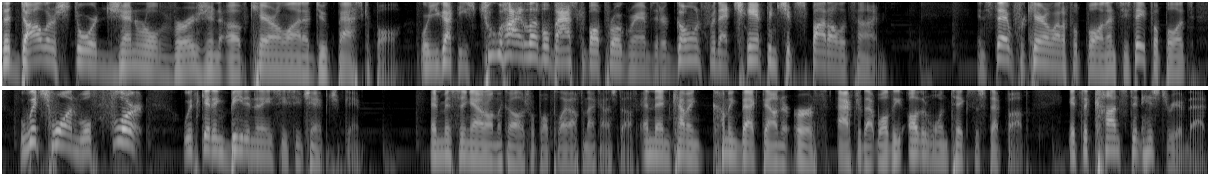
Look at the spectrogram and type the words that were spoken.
the dollar store general version of Carolina Duke basketball, where you got these two high level basketball programs that are going for that championship spot all the time. Instead, for Carolina football and NC State football, it's which one will flirt with getting beat in an ACC championship game and missing out on the college football playoff and that kind of stuff, and then coming coming back down to earth after that, while the other one takes a step up. It's a constant history of that.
